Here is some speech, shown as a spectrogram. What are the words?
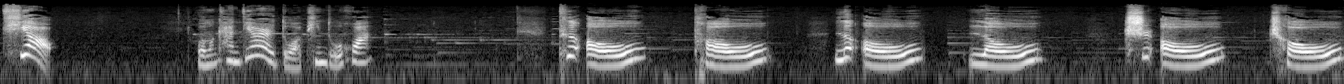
跳。我们看第二朵拼读花，t ou 头，l ou 楼，ch ou 愁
